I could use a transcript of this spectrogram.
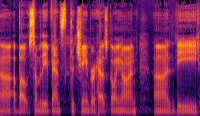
about some of the events that the chamber has going on, the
